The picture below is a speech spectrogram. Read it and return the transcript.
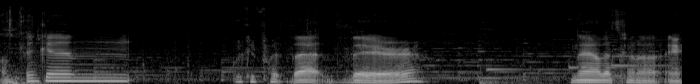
I'm thinking we could put that there. Now that's kind of eh.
